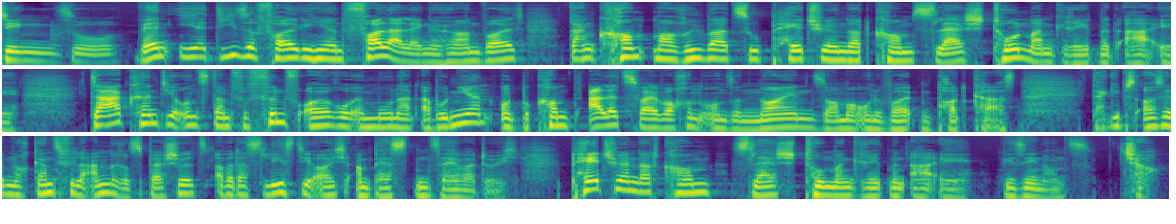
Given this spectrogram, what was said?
Ding so. Wenn ihr diese Folge hier in voller Länge hören wollt, dann kommt mal rüber zu patreon.com slash tonmanngerät mit AE. Da könnt ihr uns dann für 5 Euro im Monat abonnieren und bekommt alle zwei Wochen unseren neuen Sommer ohne Wolken Podcast. Da gibt's außerdem noch ganz viele andere Specials, aber das lest ihr euch am besten selber durch. patreon.com slash tonmanngerät mit AE. Wir sehen uns. Ciao.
